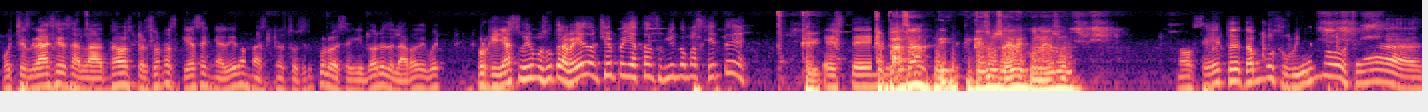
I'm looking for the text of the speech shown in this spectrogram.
Muchas gracias a las nuevas personas que ya se añadieron a nuestro círculo de seguidores de la radio, güey. Porque ya subimos otra vez, don Chepe, ya están subiendo más gente. ¿Qué, Este, ¿qué pasa? ¿Qué, qué sucede con eso? no sé, estamos subiendo, o sea,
